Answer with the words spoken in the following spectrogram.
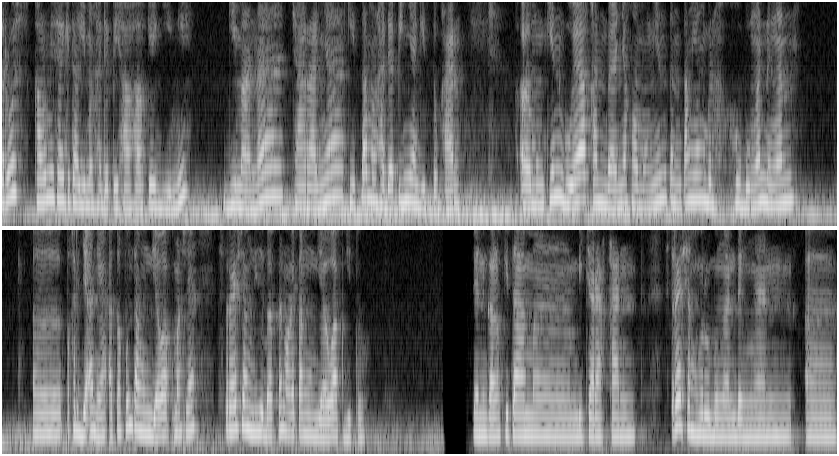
terus kalau misalnya kita lagi menghadapi hal-hal kayak gini gimana caranya kita menghadapinya gitu kan? Uh, mungkin gue akan banyak ngomongin tentang yang berhubungan dengan uh, pekerjaan ya ataupun tanggung jawab maksudnya stres yang disebabkan oleh tanggung jawab gitu dan kalau kita membicarakan stres yang berhubungan dengan uh,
